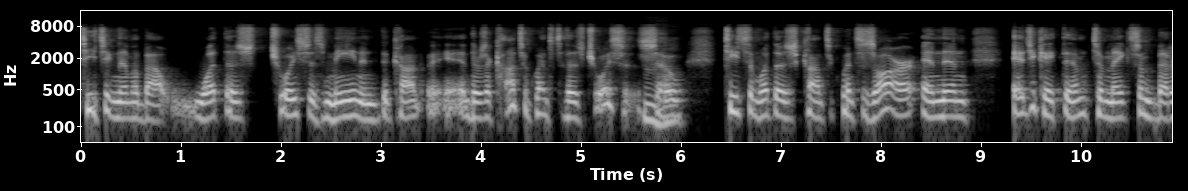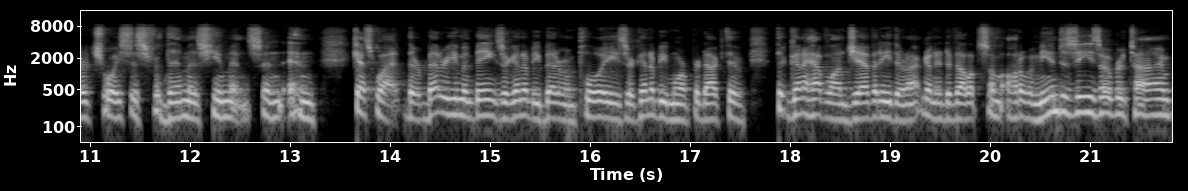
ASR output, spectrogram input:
teaching them about what those choices mean and the con- and there's a consequence to those choices mm-hmm. so teach them what those consequences are and then educate them to make some better choices for them as humans. And and guess what? They're better human beings. They're going to be better employees. They're going to be more productive. They're going to have longevity. They're not going to develop some autoimmune disease over time.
